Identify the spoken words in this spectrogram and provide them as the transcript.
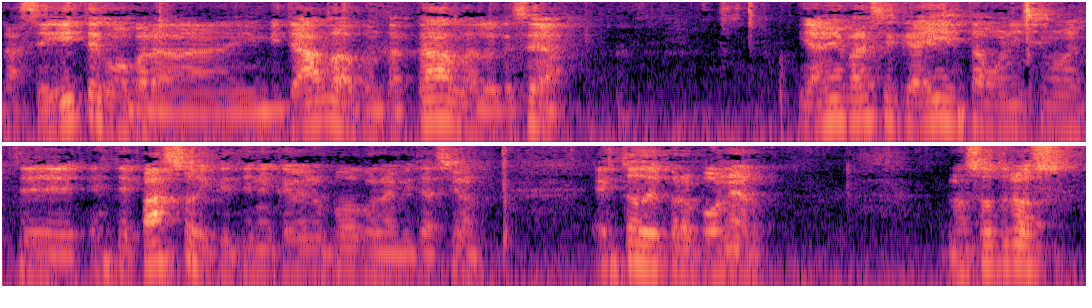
la seguiste como para invitarla o contactarla, lo que sea. Y a mí me parece que ahí está buenísimo este, este paso y que tiene que ver un poco con la invitación. Esto de proponer. Nosotros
